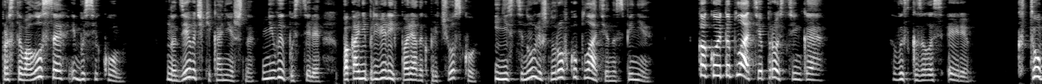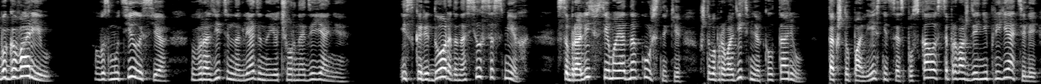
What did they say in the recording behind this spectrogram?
простоволосая и босиком. Но девочки, конечно, не выпустили, пока не привели в порядок прическу и не стянули шнуровку платья на спине. «Какое-то платье простенькое», – высказалась Эри. «Кто бы говорил!» Возмутилась я, выразительно глядя на ее черное одеяние. Из коридора доносился смех. Собрались все мои однокурсники, чтобы проводить меня к алтарю. Так что по лестнице я спускалась в сопровождении приятелей,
